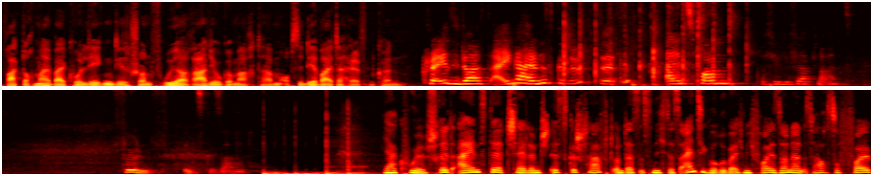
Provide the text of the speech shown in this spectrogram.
Frag doch mal bei Kollegen, die schon früher Radio gemacht haben, ob sie dir weiterhelfen können. Crazy, du hast ein Geheimnis gelüftet. Eins von. Wie viel, wie viel habe ich noch? Eins? Fünf insgesamt. Ja, cool. Schritt eins der Challenge ist geschafft und das ist nicht das Einzige, worüber ich mich freue, sondern es war auch so voll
